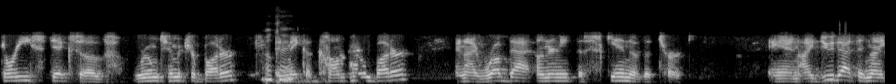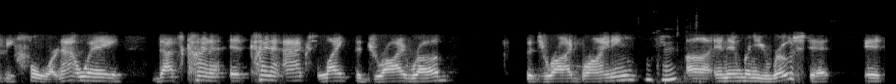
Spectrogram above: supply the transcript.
three sticks of room temperature butter okay. and make a compound butter, and I rub that underneath the skin of the turkey, and I do that the night before. And that way, that's kind of it. Kind of acts like the dry rub the dry brining. Okay. Uh, and then when you roast it, it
